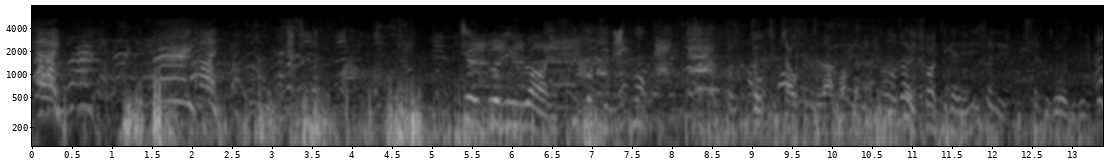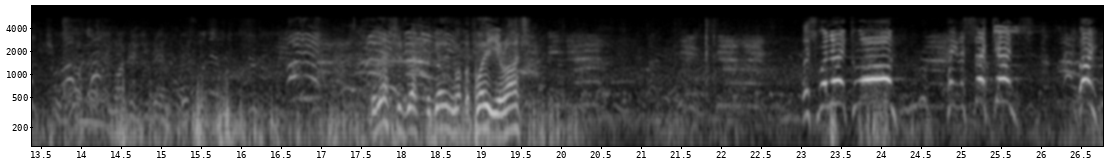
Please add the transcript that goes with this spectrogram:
Too bloody right. Keep going, Jimmy. Come on. Talked himself into that one. Oh no, he tried to get it. He said it. He said the word was pretty sure. I thought he might be real business. The ref should ref the game, not the play, you're right. Let's win it. Come on. Take the seconds. Hey.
